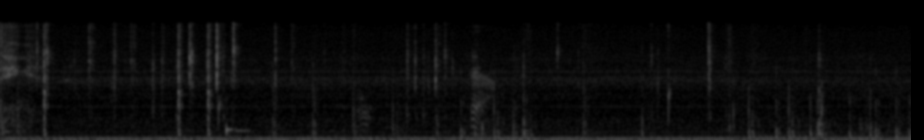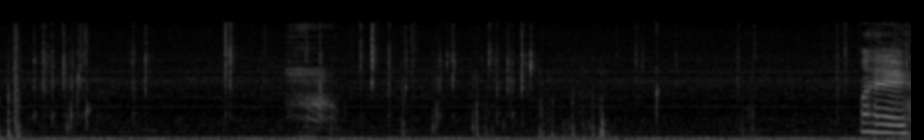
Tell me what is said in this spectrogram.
Dang it. Oh, hey.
